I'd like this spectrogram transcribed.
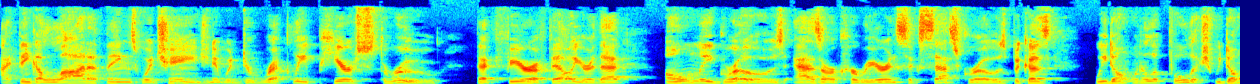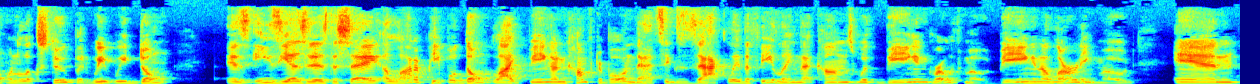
I think a lot of things would change and it would directly pierce through that fear of failure that only grows as our career and success grows because we don't want to look foolish. We don't want to look stupid. We we don't as easy as it is to say, a lot of people don't like being uncomfortable. And that's exactly the feeling that comes with being in growth mode, being in a learning mode, and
